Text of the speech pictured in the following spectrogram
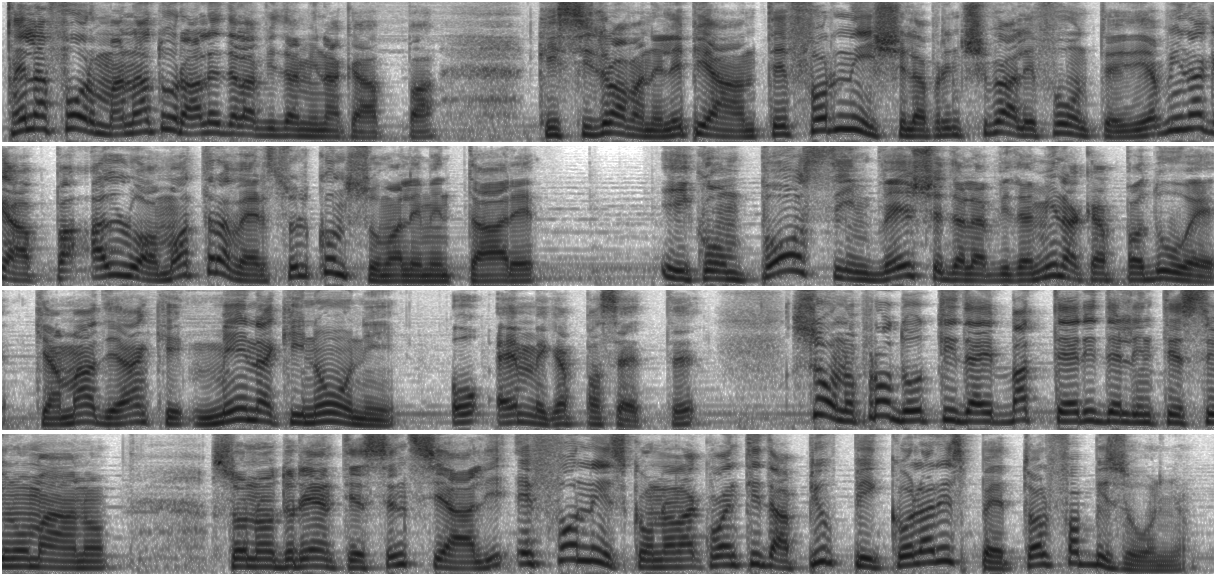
è la forma naturale della vitamina K, che si trova nelle piante e fornisce la principale fonte di vitamina K all'uomo attraverso il consumo alimentare. I composti invece della vitamina K2, chiamati anche menachinoni o MK7, sono prodotti dai batteri dell'intestino umano. Sono nutrienti essenziali e forniscono una quantità più piccola rispetto al fabbisogno.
